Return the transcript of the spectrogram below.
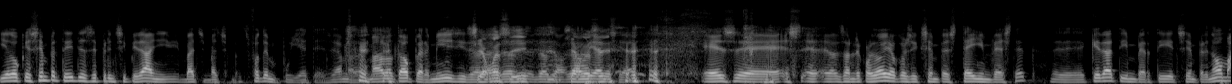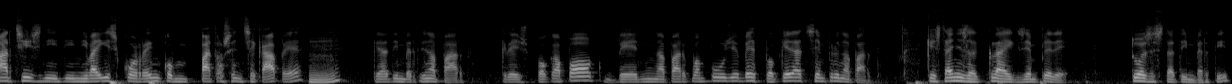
I el que sempre t'he dit des de principi d'any, i vaig, vaig, vaig fotent polletes, eh, amb el teu permís i de, Sí, home, de, sí. de, de, de, Sí, home, sí. l'audiència, eh? és, eh, és, eh, els en recordeu allò que us dic sempre, stay invested, eh, queda't invertit sempre, no marxis ni, ni, ni vagis corrent com pato sense cap, eh? Mm -hmm. queda't invertit una part, creix a poc a poc, ven una part quan puja, bé, però queda't sempre una part. Aquest any és el clar exemple de tu has estat invertit,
